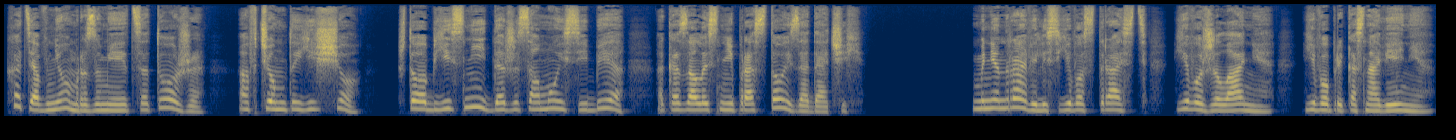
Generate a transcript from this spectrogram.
хотя в нем, разумеется, тоже, а в чем-то еще, что объяснить даже самой себе оказалось непростой задачей. Мне нравились его страсть, его желания, его прикосновения.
